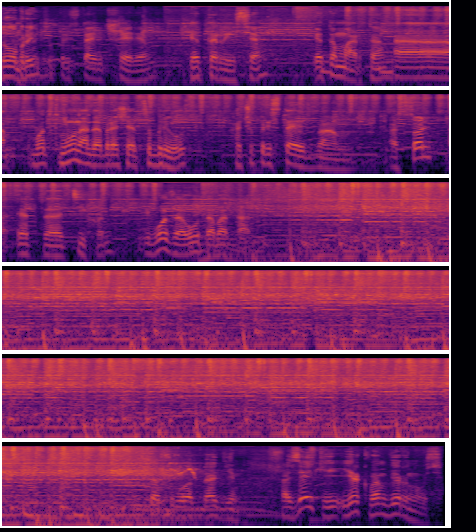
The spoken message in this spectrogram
Добрый. Добрый. Хочу представить Шелли. Это Рыся. Это Марта. А, вот к нему надо обращаться Брюс. Хочу представить вам Ассоль. Это Тихон. Его зовут Аватар. Сейчас его отдадим хозяйке, и я к вам вернусь,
